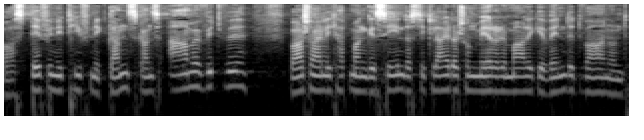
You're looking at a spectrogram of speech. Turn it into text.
war es definitiv eine ganz, ganz arme Witwe. Wahrscheinlich hat man gesehen, dass die Kleider schon mehrere Male gewendet waren und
